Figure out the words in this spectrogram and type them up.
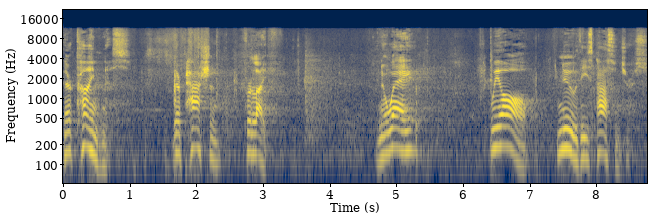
their kindness, their passion for life. In a way, we all knew these passengers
